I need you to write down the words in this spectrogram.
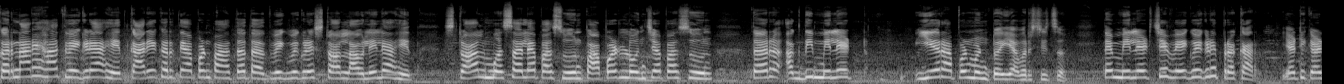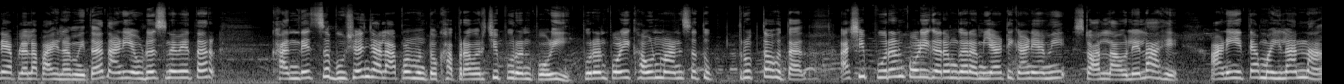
करणारे हात वेगळे आहेत कार्यकर्ते आपण पाहतात आहात, वेगवेगळे स्टॉल लावलेले आहेत. स्टॉल मसाल्यापासून पापड लोणच्यापासून तर अगदी मिलेट इयर आपण म्हणतो आहे यावर्षीचं त्या मिलेटचे वेगवेगळे प्रकार या ठिकाणी आपल्याला पाहायला मिळतात आणि एवढंच नव्हे तर खांदेचं भूषण ज्याला आपण म्हणतो खापरावरची पुरणपोळी. पुरणपोळी खाऊन माणसं तुप तृप्त होतात. अशी पुरणपोळी गरम गरम या ठिकाणी आम्ही स्टॉल लावलेला आहे. आणि त्या महिलांना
